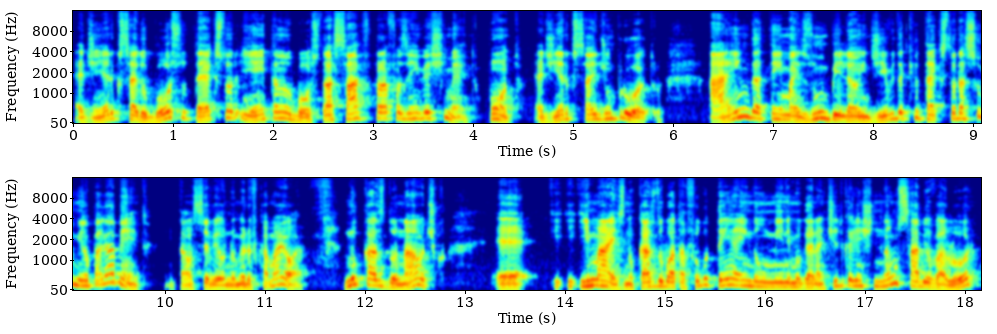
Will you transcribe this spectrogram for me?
é dinheiro que sai do bolso do Textor e entra no bolso da SAF para fazer investimento. Ponto. É dinheiro que sai de um para o outro. Ainda tem mais um bilhão em dívida que o Textor assumiu o pagamento. Então você vê, o número fica maior. No caso do Náutico, é, e, e, mais, no caso do Botafogo, tem ainda um mínimo garantido que a gente não sabe o valor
